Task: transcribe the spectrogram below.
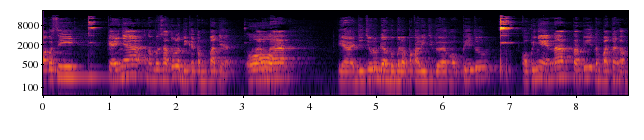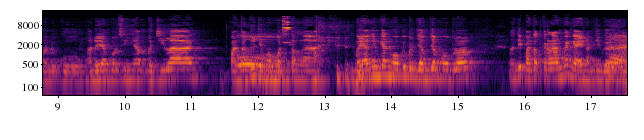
aku sih kayaknya nomor satu lebih ke tempat ya. Oh. Karena ya jujur udah beberapa kali juga ngopi itu kopinya enak tapi tempatnya nggak mendukung. Ada yang kursinya kekecilan, pantat tuh Oh. cuma muat setengah. Bayangin kan ngopi berjam-jam ngobrol, nanti pantat keram kan nggak enak juga. Nah, kan?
